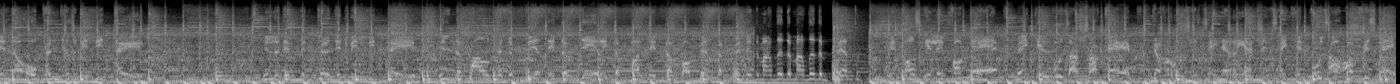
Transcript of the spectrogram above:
Il n'a aucune crédibilité. Il ne que des débilités. Il ne parle que de pire et de bière de et de marde et de de pète. Il pense qu'il est foqué et qu'il vous a choqué. Que vous rougissez et réagissez, qu'il vous a offusqué.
